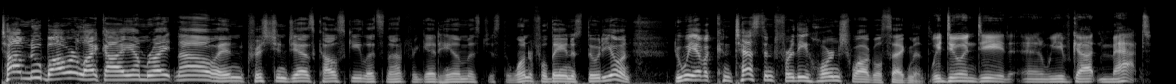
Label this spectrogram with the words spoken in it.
Tom Neubauer like I am right now, and Christian Jaskowski. Let's not forget him. It's just a wonderful day in the studio. And do we have a contestant for the Hornswoggle segment? We do indeed, and we've got Matt.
